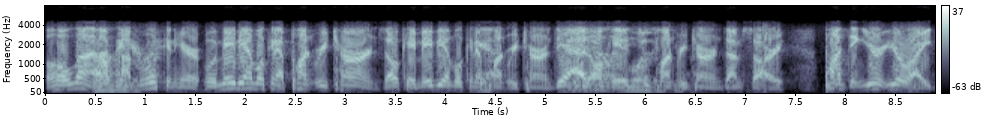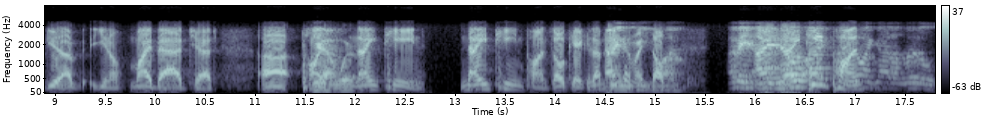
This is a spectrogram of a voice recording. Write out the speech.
Hold on, I'm, I'm you're right. looking here. Well, maybe I'm looking at punt returns. Okay, maybe I'm looking at Yeah. punt returns. Yeah, Definitely okay, two punt two returns. I'm sorry. Punting, you're you're right. Yeah, you know, my bad, Chad. Uh, punt, Yeah, 19. 19 punts. Okay, because I'm thinking to myself, punts. I mean, I know, 19 I, I know I got a little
